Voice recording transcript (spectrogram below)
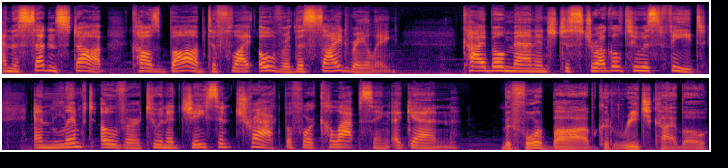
and the sudden stop caused Bob to fly over the side railing. Kybo managed to struggle to his feet and limped over to an adjacent track before collapsing again. Before Bob could reach Kybo,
